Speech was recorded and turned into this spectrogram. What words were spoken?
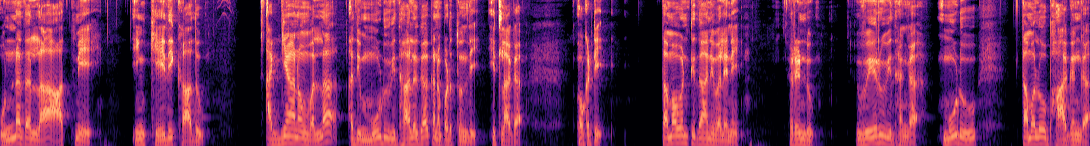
ఉన్నదల్లా ఆత్మే. ఇంకేది కాదు. అజ్ఞానం వల్ల అది మూడు విధాలుగా కనపడుతుంది ఇట్లాగా. ఒకటి తమ వంటి దాని వలనే. రెండు వేరు విధంగా. మూడు తమలో భాగంగా.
